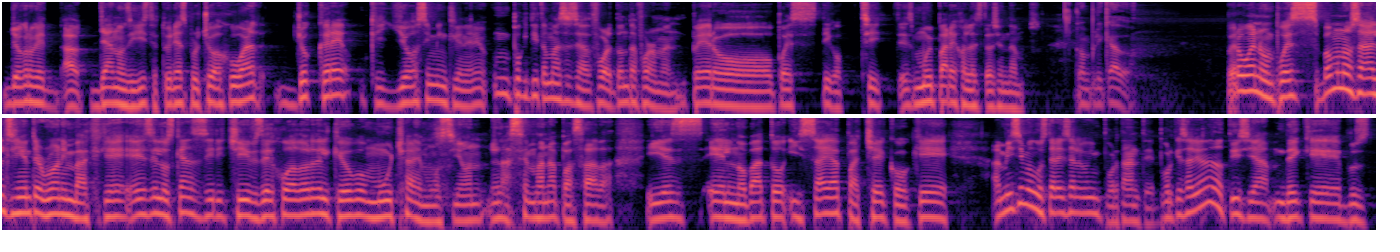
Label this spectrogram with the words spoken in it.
Yo creo que ah, ya nos dijiste, tú irías por Chuba jugar. Yo creo que yo sí me inclinaría un poquitito más hacia Ford, Donta Foreman, pero pues digo, sí, es muy parejo la situación, damos. Complicado. Pero bueno, pues vámonos al siguiente running back, que es de los Kansas City Chiefs, del jugador del que hubo mucha emoción la semana pasada, y es el novato Isaiah Pacheco, que a mí sí me gustaría decir algo importante, porque salió la noticia de que pues,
